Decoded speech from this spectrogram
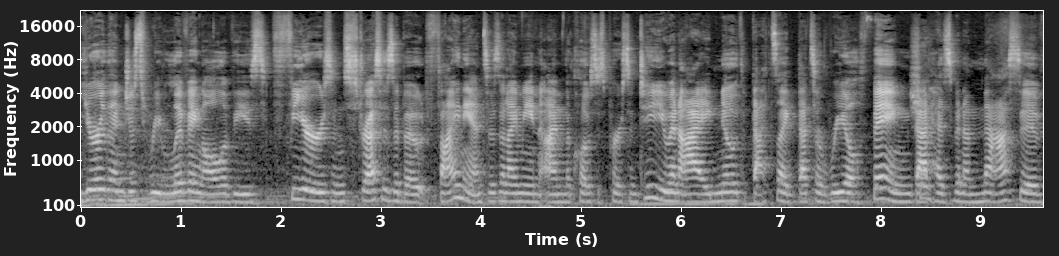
You're then just reliving all of these fears and stresses about finances. And I mean, I'm the closest person to you, and I know that that's like, that's a real thing sure. that has been a massive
